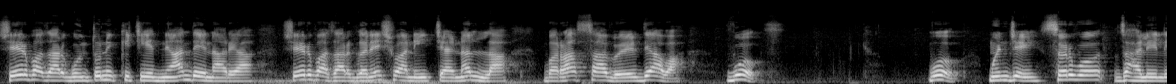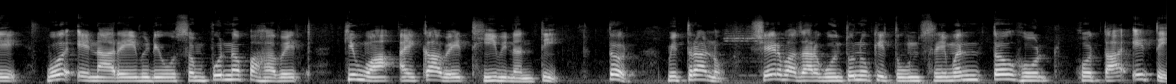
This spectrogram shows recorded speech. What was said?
शेअर बाजार गुंतवणुकीचे ज्ञान देणाऱ्या शेअर बाजार गणेशवाणी चॅनलला बराचसा वेळ द्यावा व व म्हणजे सर्व झालेले व येणारे व्हिडिओ संपूर्ण पाहावेत. किंवा ऐकावेत ही विनंती. तर मित्रांनो शेअर बाजार गुंतवणुकीतून श्रीमंत हो होता येते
